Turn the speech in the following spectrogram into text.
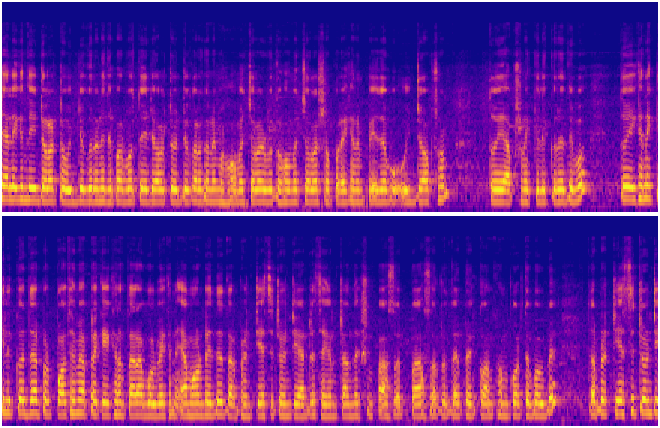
চাইলে কিন্তু এই ডলারটা উইথড্র করে নিতে পারব। তো এই ডলারটা উইথড্র করার জন্য আমি হোমে চলে আসব। তো হোমে চলে আসার পর এখানে পেয়ে যাব উইথড্র অপশন তো এই অপশনে ক্লিক করে দেবো। তো এখানে ক্লিক করে দেওয়ার পর প্রথমে আপনাকে এখানে তারা বলবে, এখানে অ্যামাউন্ট দিতে তারপরে টিএসসি টোয়েন্টি অ্যাড্রেস এখানে ট্রানজাকশন পাসওয়ার্ড পাসওয়ার্ড তারপরে কনফার্ম করতে বলবে। তারপরে টিএসসি টোয়েন্টি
